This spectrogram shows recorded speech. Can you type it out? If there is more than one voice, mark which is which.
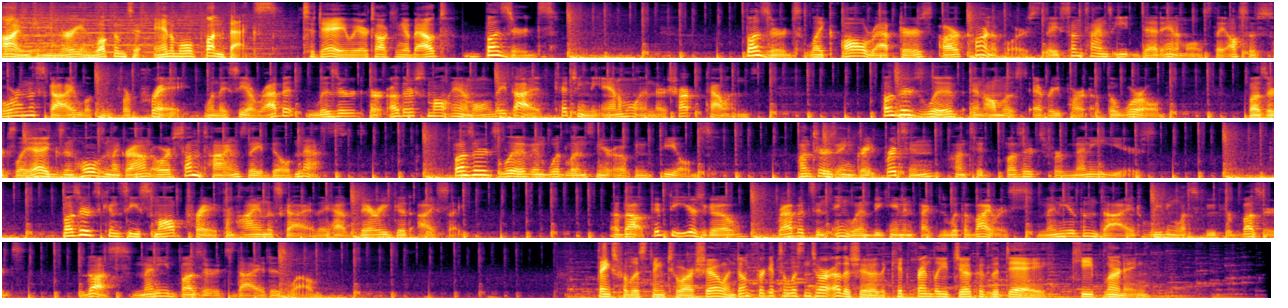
Speaker 1: I'm Jimmy Murray, and welcome to Animal Fun Facts. Today we are talking about buzzards. Buzzards, like all raptors, are carnivores. They sometimes eat dead animals. They also soar in the sky looking for prey. When they see a rabbit, lizard, or other small animal, they dive, catching the animal in their sharp talons. Buzzards live in almost every part of the world. Buzzards lay eggs in holes in the ground, or sometimes they build nests. Buzzards live in woodlands near open fields. Hunters in Great Britain hunted buzzards for many years. Buzzards can see small prey from high in the sky. They have very good eyesight. About 50 years ago, rabbits in England became infected with a virus. Many of them died, leaving less food for buzzards. Thus, many buzzards died as well. Thanks for listening to our show, and don't forget to listen to our other show, the kid friendly joke of the day Keep Learning.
